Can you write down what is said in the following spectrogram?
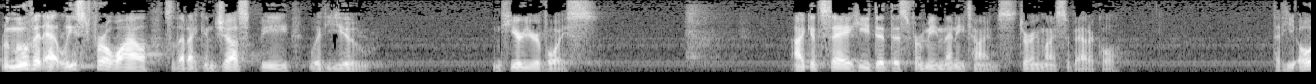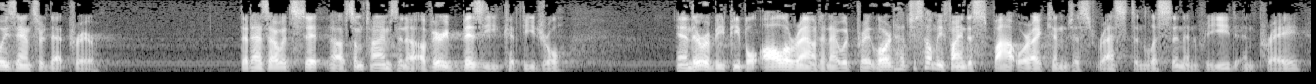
remove it at least for a while so that I can just be with you and hear your voice. I could say He did this for me many times during my sabbatical that he always answered that prayer. That as I would sit uh, sometimes in a, a very busy cathedral, and there would be people all around, and I would pray, Lord, just help me find a spot where I can just rest and listen and read and pray.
